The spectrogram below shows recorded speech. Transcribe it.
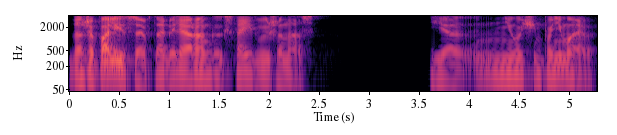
Даже полиция в табеле о рангах стоит выше нас. Я не очень понимаю.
